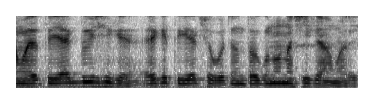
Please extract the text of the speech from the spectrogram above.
আমারে তুই এক দুই শিখা। একে থেকে একশো পর্যন্ত গণনা শিখা আমারে।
